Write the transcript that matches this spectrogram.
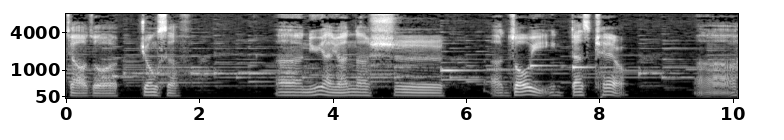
叫做 Joseph。呃，女演员呢是呃 Zoe Dance Chair，呃，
